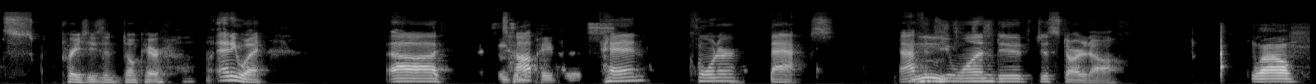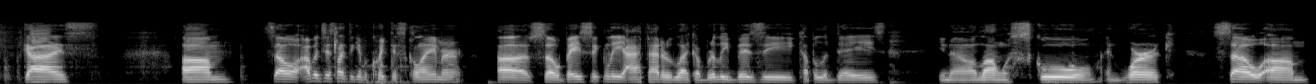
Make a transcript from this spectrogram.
It's preseason. Don't care. Anyway, uh, Texans Top and the Patriots. 10 corner backs. Athens, Mm. you won, dude. Just started off. Well, guys, um, so I would just like to give a quick disclaimer. Uh, so basically, I've had a, like a really busy couple of days, you know, along with school and work. So, um,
